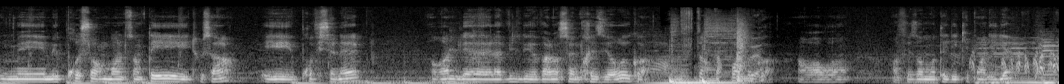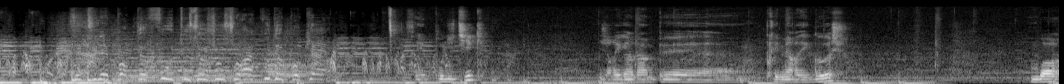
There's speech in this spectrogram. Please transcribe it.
mes, mes proches soient en bonne santé et tout ça. Et professionnel, rendre la, la ville de Valenciennes très heureux, quoi. Putain, t'as pas peur. Quoi. En faisant monter l'équipe en Ligue 1. C'est une époque de fou, tout se joue sur un coup de poker. c'est politique. Je regarde un peu euh, primaire des gauches. Bon,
